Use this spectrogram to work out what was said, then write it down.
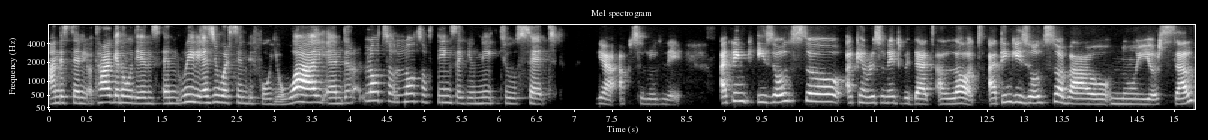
understand your target audience, and really, as you were saying before, your why, and lots of lots of things that you need to set. Yeah, absolutely. I think is also I can resonate with that a lot. I think it's also about knowing yourself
